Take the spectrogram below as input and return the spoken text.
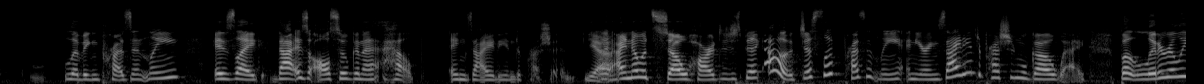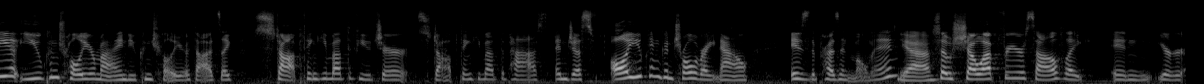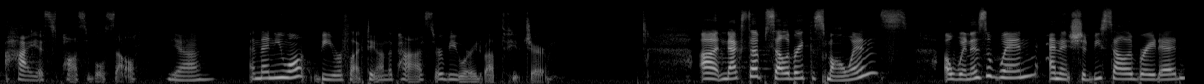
living presently is like that is also gonna help anxiety and depression. Yeah. Like, I know it's so hard to just be like, oh, just live presently and your anxiety and depression will go away. But literally, you control your mind, you control your thoughts. Like, stop thinking about the future, stop thinking about the past, and just all you can control right now is the present moment. Yeah. So show up for yourself, like in your highest possible self. Yeah. And then you won't be reflecting on the past or be worried about the future. Uh, next up, celebrate the small wins. A win is a win, and it should be celebrated.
